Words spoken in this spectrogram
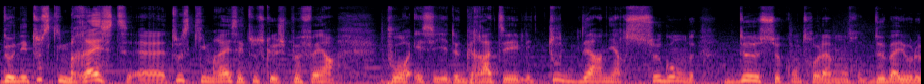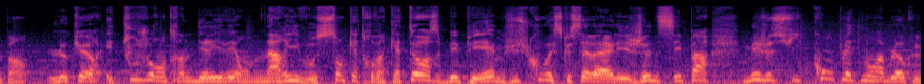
donner tout ce qui me reste, euh, tout ce qui me reste et tout ce que je peux faire pour essayer de gratter les toutes dernières secondes de ce contre-la-montre de Bayeux-le-Pin. Le cœur est toujours en train de dériver, on arrive aux 194 BPM, jusqu'où est-ce que ça va aller? Je ne sais pas, mais je suis complètement à bloc, le,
